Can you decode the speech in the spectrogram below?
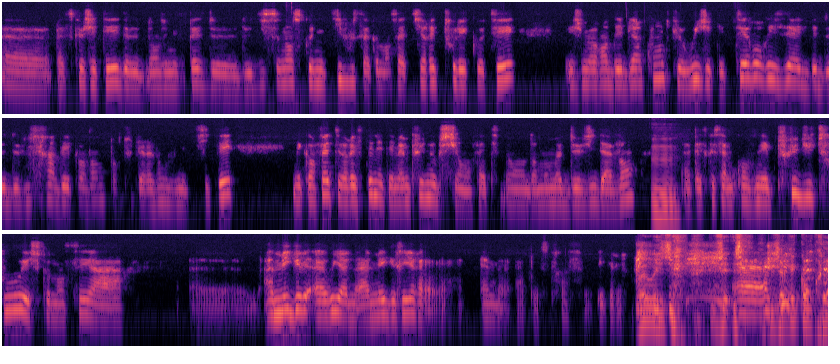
Euh, parce que j'étais dans une espèce de, dissonance cognitive où ça commençait à tirer de tous les côtés. Et je me rendais bien compte que oui, j'étais terrorisée à l'idée de devenir indépendante pour toutes les raisons que vous venez de citer, mais qu'en fait, rester n'était même plus une option, en fait, dans, mon mode de vie d'avant, hmm. euh, parce que ça me convenait plus du tout et je commençais à, à maigrir, oui, à maigrir, M apostrophe aigrir. Oui, oui, euh. j'avais compris.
